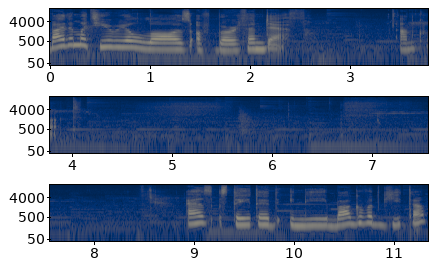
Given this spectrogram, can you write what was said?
by the material laws of birth and death. Unquote. As stated in the Bhagavad Gita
